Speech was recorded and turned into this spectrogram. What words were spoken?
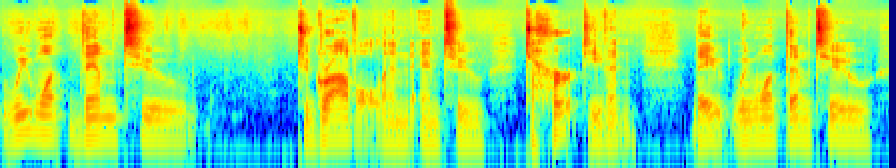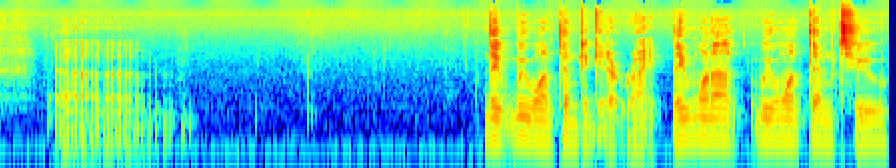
we want them to to grovel and, and to to hurt even. They we want them to uh, they, we want them to get it right. They want to we want them to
